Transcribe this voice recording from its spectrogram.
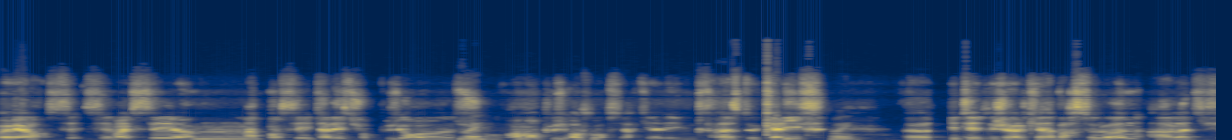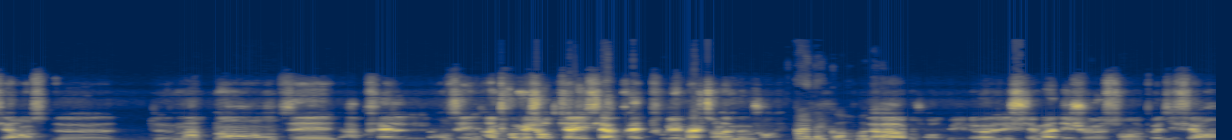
Ouais, alors c'est vrai que c'est euh, maintenant c'est étalé sur plusieurs, euh, sur vraiment plusieurs jours. C'est-à-dire qu'il y a une phase de qualif, Oui. euh, qui était déjà le cas à Barcelone. À la différence de, de maintenant, on faisait après, on faisait un premier jour de qualif et après tous les matchs dans la même journée. Ah, d'accord. Là aujourd'hui, le- les schémas des jeux sont un peu différents.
